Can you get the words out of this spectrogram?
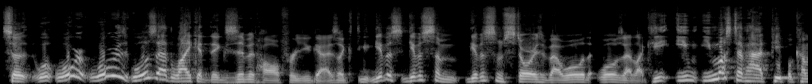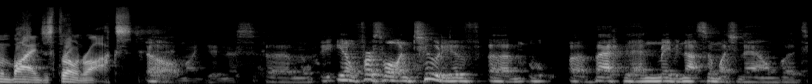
So what what, were, what was what was that like at the exhibit hall for you guys? Like, give us give us some give us some stories about what what was that like? You you, must have had people coming by and just throwing rocks. Oh my goodness! Um, you know, first of all, intuitive. Um, uh, back then, maybe not so much now, but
